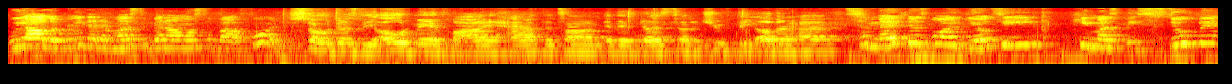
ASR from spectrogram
we all agree that it must have been almost about 40. So does the old man lie half the time and then does tell the truth the other half? To make this boy guilty, he must be stupid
